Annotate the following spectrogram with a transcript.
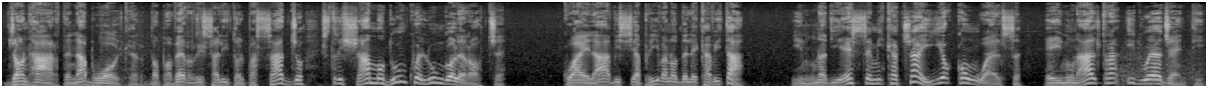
John Hart e Nab Walker, dopo aver risalito il passaggio, strisciammo dunque lungo le rocce. Qua e là vi si aprivano delle cavità. In una di esse mi cacciai io con Wells e in un'altra i due agenti.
